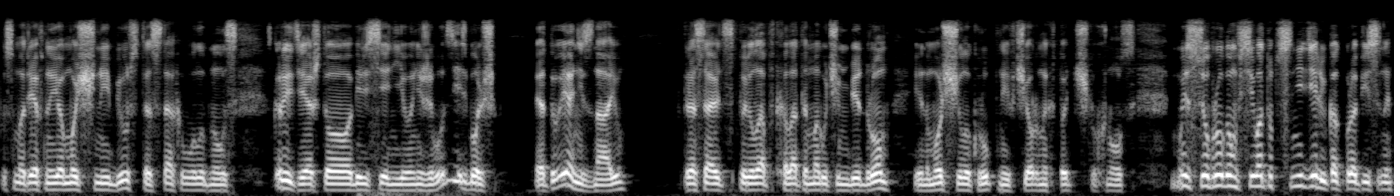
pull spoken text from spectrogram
Посмотрев на ее мощный бюст, Астахова улыбнулась. — Скажите, а что, Берсеньева не живут здесь больше? — Этого я не знаю. Красавица повела под халатом могучим бедром и наморщила крупный в черных точках нос. — Мы с супругом всего тут с неделю как прописаны.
